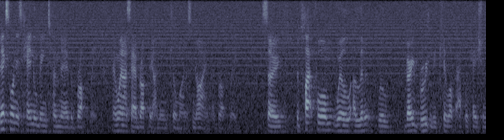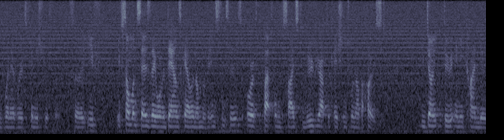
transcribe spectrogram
The next one is handle being terminated abruptly. And when I say abruptly, I mean kill minus nine abruptly. So the platform will, will very brutally kill off applications whenever it's finished with them. So if, if someone says they want to downscale a number of instances, or if the platform decides to move your application to another host, you don't do any kind of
